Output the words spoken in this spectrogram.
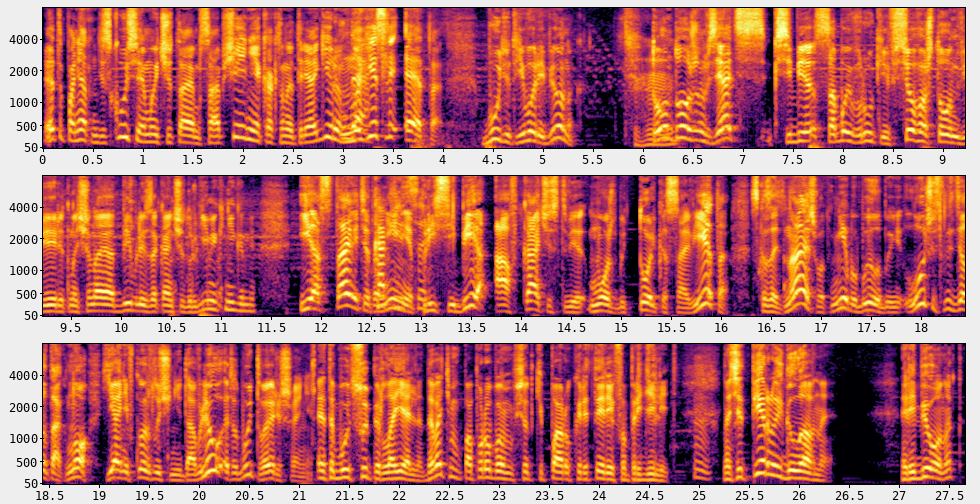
это, понятно, дискуссия, мы читаем сообщения, как-то на это реагируем, Да. но если это будет его ребенок, то он должен взять к себе с собой в руки все, во что он верит, начиная от Библии, заканчивая другими книгами, и оставить это Копиться. мнение при себе, а в качестве, может быть, только совета сказать, знаешь, вот мне бы было бы лучше, если ты сделал так, но я ни в коем случае не давлю, это будет твое решение. Это будет супер лояльно. Давайте мы попробуем все-таки пару критериев определить. Значит, первое и главное. Ребенок,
